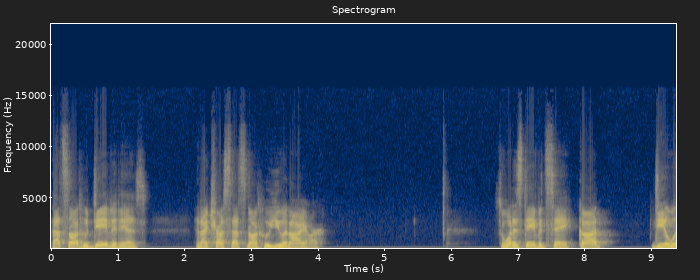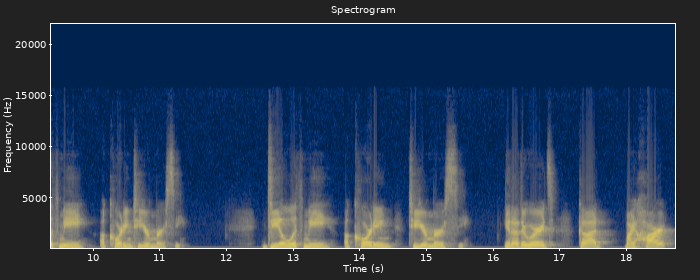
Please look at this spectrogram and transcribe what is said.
That's not who David is. And I trust that's not who you and I are. So, what does David say? God, deal with me according to your mercy. Deal with me according to your mercy. In other words, God, my heart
